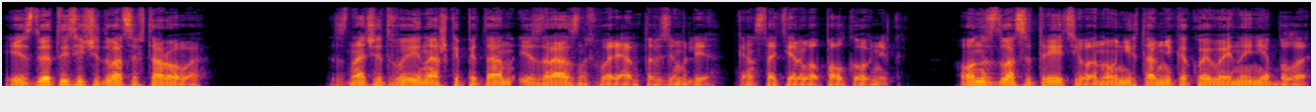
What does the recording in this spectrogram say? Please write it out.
Из 2022-го. Значит, вы и наш капитан из разных вариантов Земли, констатировал полковник. Он из 23-го, но у них там никакой войны не было.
